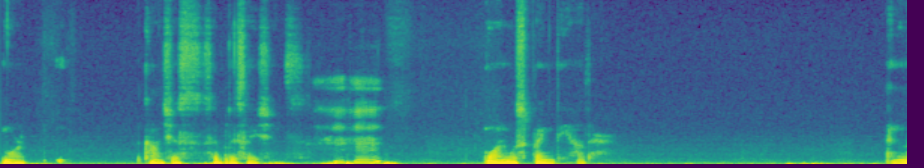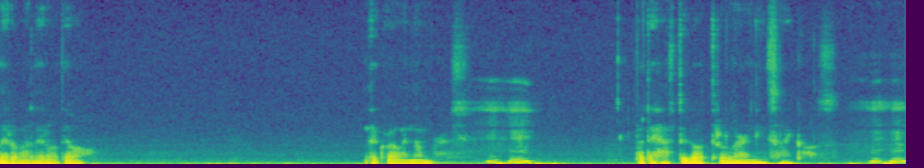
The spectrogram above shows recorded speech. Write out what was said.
more conscious civilizations. Mm-hmm. One will spring the other. And little by little they'll they grow in numbers. Mm-hmm. But they have to go through learning cycles Mm-hmm.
